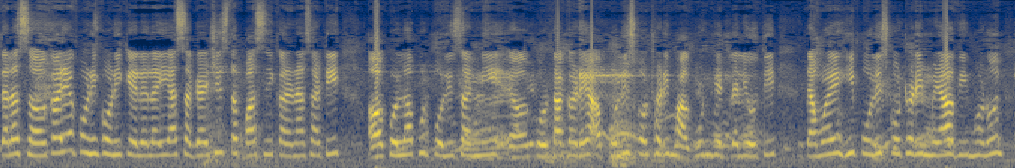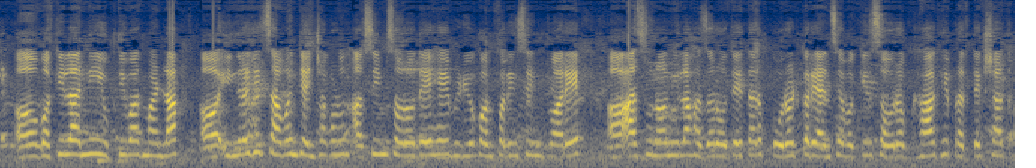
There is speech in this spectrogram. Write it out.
त्याला सहकार्य कोणी कोणी केलेलं आहे या सगळ्याचीच तपासणी करण्यासाठी कोल्हापूर पोलिसांनी कोर्टाकडे पोलीस कोठडी मागून घेतलेली होती. त्यामुळे ही पोलीस कोठडी मिळावी म्हणून वकिलांनी युक्तिवाद मांडला. इंद्रजित सावंत यांच्याकडून असीम सरोदे हे व्हिडिओ कॉन्फरन्सिंगद्वारे आज सुनावणीला हजर होते. तर कोरटकर यांचे वकील सौरभ घाग हे प्रत्यक्षात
